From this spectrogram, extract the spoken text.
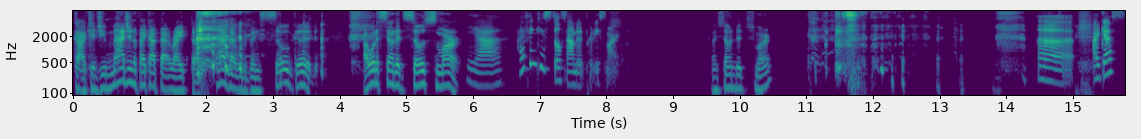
God, could you imagine if I got that right though? God, that would have been so good. I would have sounded so smart. Yeah. I think you still sounded pretty smart. I sounded smart. Uh, I guess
